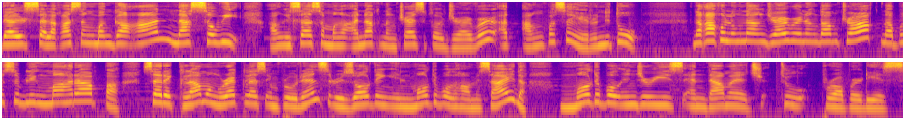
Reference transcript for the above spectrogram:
Dahil sa lakas ng banggaan, nasawi ang isa sa mga anak ng tricycle driver at ang pasahero nito. Nakakulong na ang driver ng dump truck na posibleng maharap pa sa reklamong reckless imprudence resulting in multiple homicide, multiple injuries, and damage to properties.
